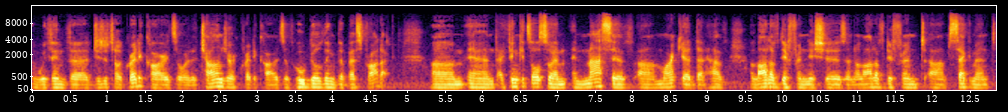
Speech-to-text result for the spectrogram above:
within the digital credit cards or the challenger credit cards of who building the best product. Um, and I think it's also a, a massive uh, market that have a lot of different niches and a lot of different um, segment.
